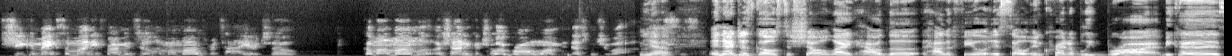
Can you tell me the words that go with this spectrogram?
she can make some money from it too, and my mom's retired, so Come on, mama, a shiny control grown woman. That's what you are. Yep. And that just goes to show like how the how the field is so incredibly broad because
